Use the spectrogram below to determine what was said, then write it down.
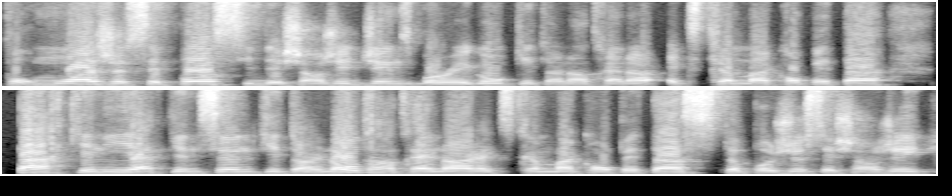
pour moi, je ne sais pas si d'échanger James Borrego, qui est un entraîneur extrêmement compétent, par Kenny Atkinson, qui est un autre entraîneur extrêmement compétent, si tu n'as pas juste échangé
